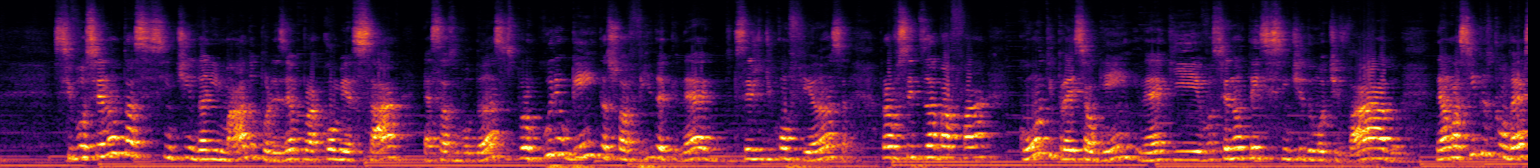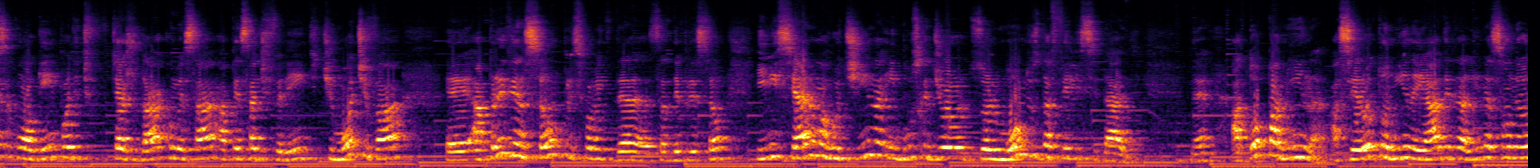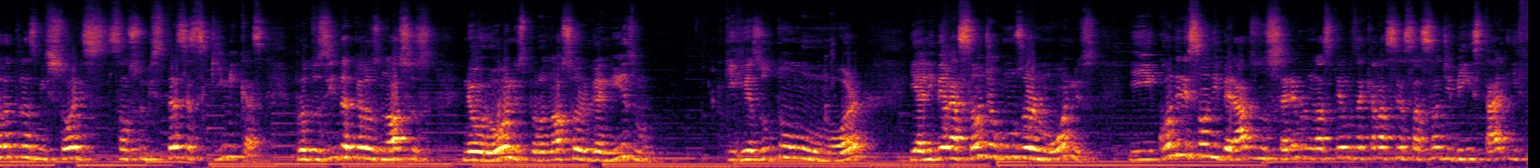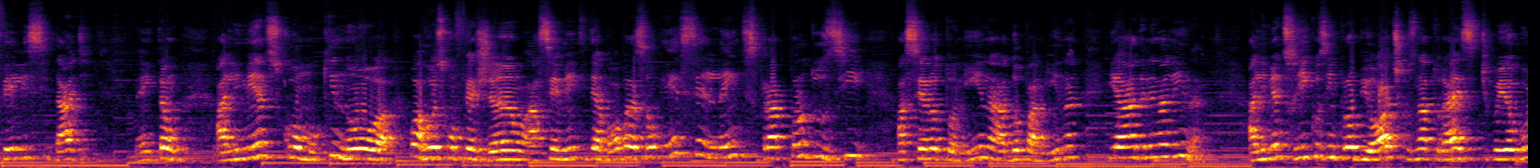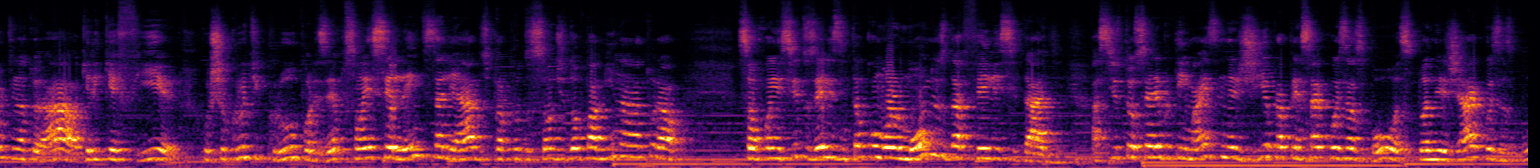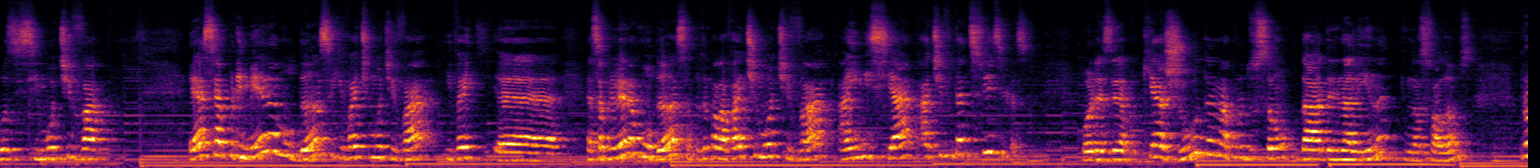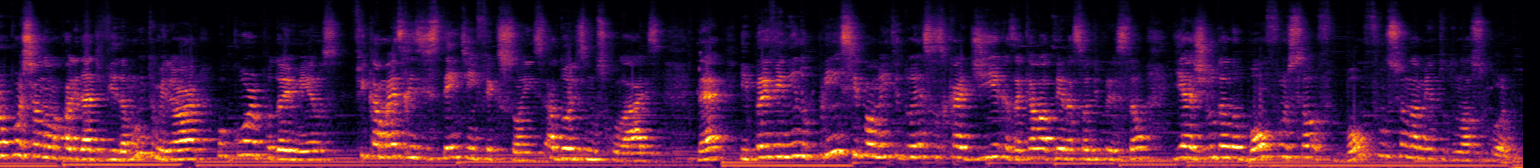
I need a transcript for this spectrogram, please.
Se você não está se sentindo animado, por exemplo, para começar essas mudanças, procure alguém da sua vida né, que seja de confiança para você desabafar. Conte para esse alguém né, que você não tem se sentido motivado. Né, uma simples conversa com alguém pode te, ajudar a começar a pensar diferente, te motivar é, a prevenção, principalmente dessa depressão, iniciar uma rotina em busca de, dos hormônios da felicidade. Né? A dopamina, a serotonina e a adrenalina são neurotransmissores, são substâncias químicas produzidas pelos nossos neurônios, pelo nosso organismo, que resultam no humor e a liberação de alguns hormônios. E quando eles são liberados no cérebro, nós temos aquela sensação de bem-estar e felicidade. Né? Então, alimentos como quinoa, o arroz com feijão, a semente de abóbora são excelentes para produzir a serotonina, a dopamina e a adrenalina. Alimentos ricos em probióticos naturais, tipo iogurte natural, aquele kefir, o chucrute cru, por exemplo, são excelentes aliados para a produção de dopamina natural. São conhecidos eles então como hormônios da felicidade. Assim o teu cérebro tem mais energia para pensar coisas boas, planejar coisas boas e se motivar. Essa é a primeira mudança que vai te motivar e vai. É, essa primeira mudança, por exemplo, ela vai te motivar a iniciar atividades físicas por exemplo, que ajuda na produção da adrenalina, que nós falamos, proporciona uma qualidade de vida muito melhor, o corpo dói menos, fica mais resistente a infecções, a dores musculares, né? E prevenindo principalmente doenças cardíacas, aquela alteração de pressão e ajuda no bom, bom funcionamento do nosso corpo.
